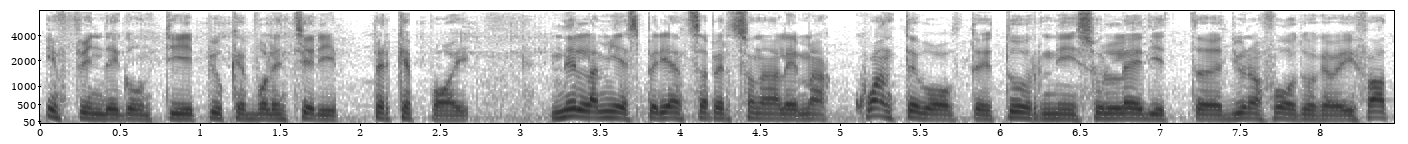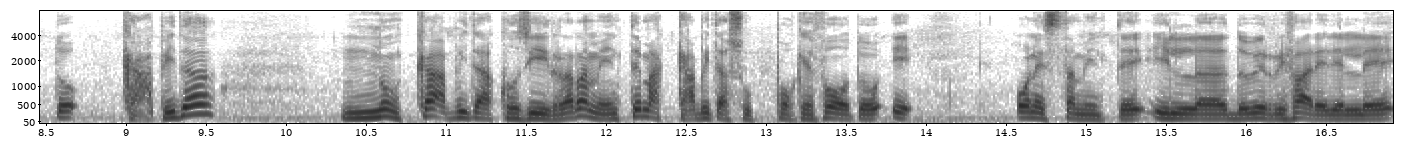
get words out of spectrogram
in fin dei conti più che volentieri perché poi nella mia esperienza personale ma quante volte torni sull'edit di una foto che avevi fatto capita? Non capita così raramente, ma capita su poche foto e onestamente il dover rifare delle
